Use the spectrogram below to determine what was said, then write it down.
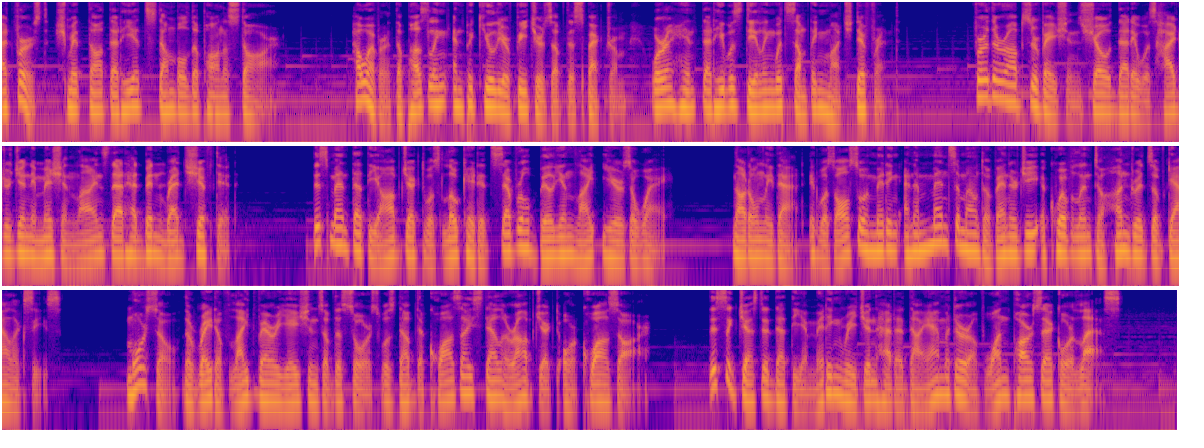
At first, Schmidt thought that he had stumbled upon a star, However, the puzzling and peculiar features of the spectrum were a hint that he was dealing with something much different. Further observations showed that it was hydrogen emission lines that had been redshifted. This meant that the object was located several billion light years away. Not only that, it was also emitting an immense amount of energy equivalent to hundreds of galaxies. More so, the rate of light variations of the source was dubbed a quasi-stellar object or quasar. This suggested that the emitting region had a diameter of 1 parsec or less.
